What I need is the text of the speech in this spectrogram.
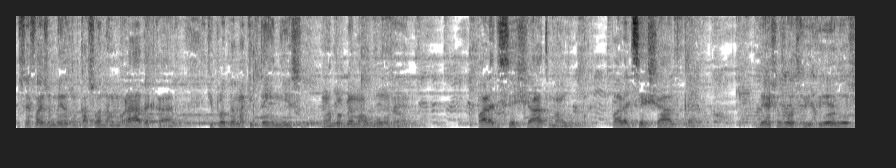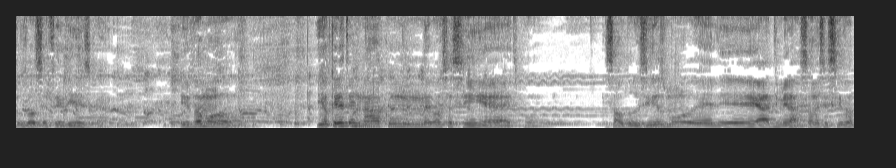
você faz o mesmo com a sua namorada, cara? Que problema que tem nisso? Não há problema algum, velho. Para de ser chato, maluco. Para de ser chato, cara. Deixa os outros viver, deixa os outros ser felizes, cara. E vamos. E eu queria terminar com um negócio assim, é tipo. Saudosismo, ele é admiração excessiva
